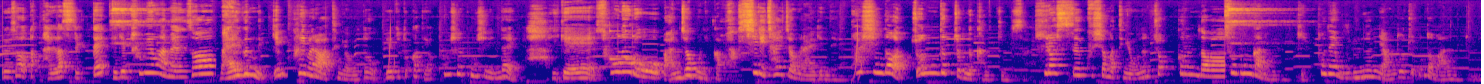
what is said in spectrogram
그래서 딱 발랐을 때 되게 투명하면서 맑은 느낌? 프리메라 같은 경우도 얘도 똑같아요. 퐁실퐁실인데 아, 이게 손으로 만져 보니까 확실히 차이점을 알겠네요. 훨씬 더 쫀득쫀득한 느낌이 있어요. 히러스 쿠션 같은 경우는 조금 더 수분감 있는 느낌. 손에 묻는 양도 조금 더 많은 느낌이에요.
